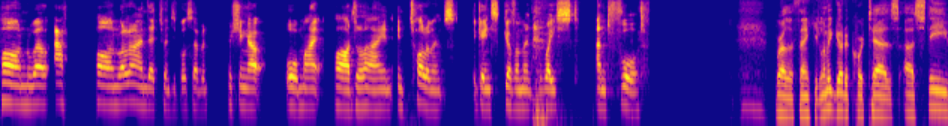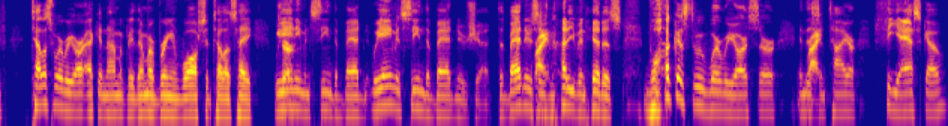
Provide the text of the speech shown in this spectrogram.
Harnwell, at Harnwell, and I'm there 24 7, pushing out all my hardline intolerance against government waste and fraud. Brother, thank you. Let me go to Cortez. Uh, Steve, tell us where we are economically. Then we're bringing Walsh to tell us, hey, we sure. ain't even seen the bad. We ain't even seen the bad news yet. The bad news right. has not even hit us. Walk us through where we are, sir, in this right. entire fiasco.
